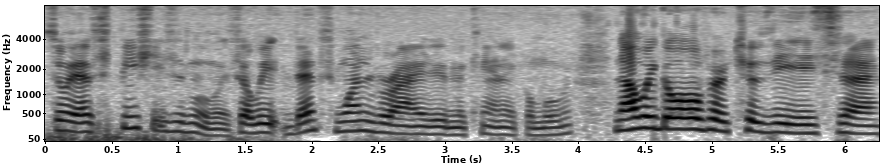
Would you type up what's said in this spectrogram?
So we have species of movement. So we that's one variety of mechanical movement. Now we go over to these uh,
